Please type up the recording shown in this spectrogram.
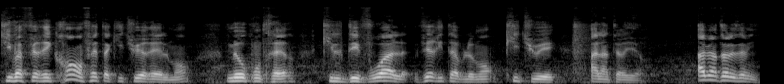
qui va faire écran en fait à qui tu es réellement, mais au contraire, qu'il dévoile véritablement qui tu es à l'intérieur. À bientôt les amis.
